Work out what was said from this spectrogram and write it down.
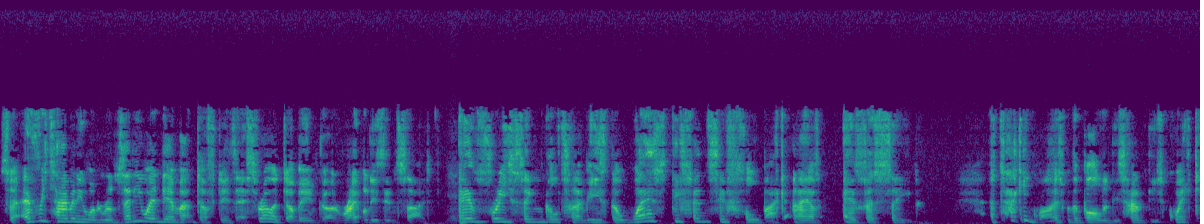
So every time anyone runs anywhere near Matt Dufty, they throw a dummy and go right on his inside. Every single time. He's the worst defensive fullback I have ever seen. Attacking wise, with the ball in his hand, he's quick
